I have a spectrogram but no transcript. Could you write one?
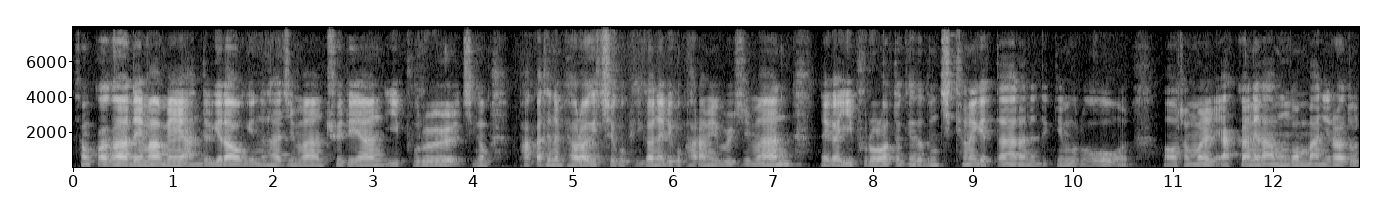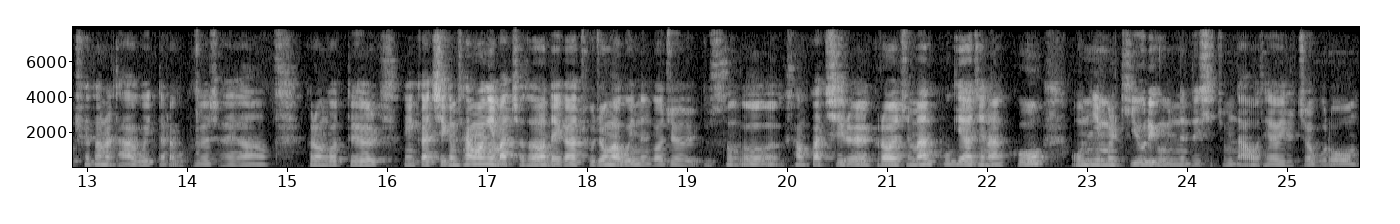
성과가 내 마음에 안 들게 나오기는 하지만 최대한 이 불을 지금 바깥에는 벼락이 치고 비가 내리고 바람이 불지만 내가 이 불을 어떻게 해서든 지켜내겠다라는 느낌으로 어, 정말 약간의 남은 것만이라도 최선을 다하고 있다라고 보여져요. 그런 것들, 그러니까 지금 상황에 맞춰서 내가 조정하고 있는 거죠. 수, 어, 성과치를. 그러지만 포기하진 않고 온 힘을 기울이고 있는 듯이 좀 나오세요. 일적으로.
